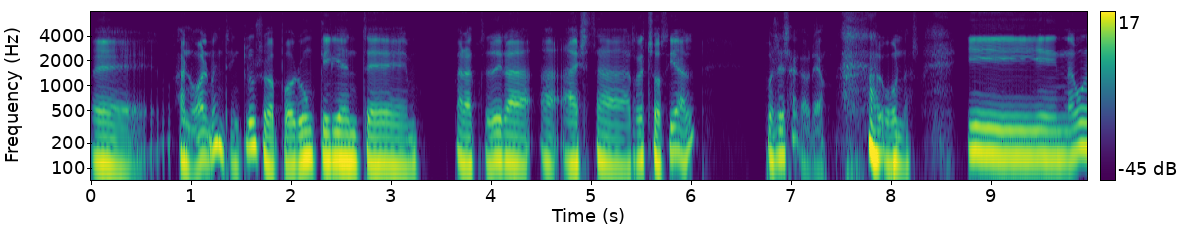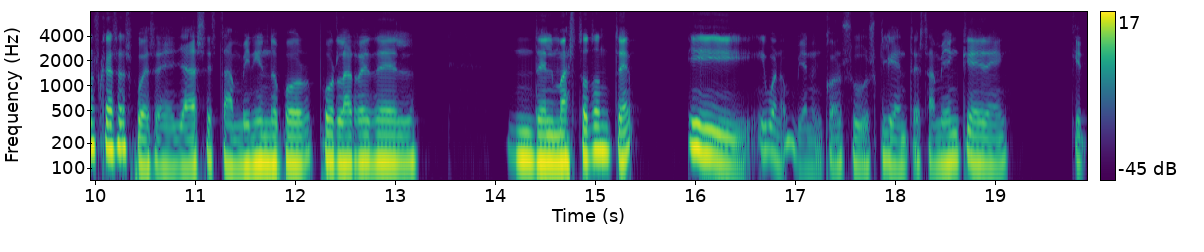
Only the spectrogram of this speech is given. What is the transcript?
eh, anualmente incluso por un cliente para acceder a esta red social, pues les ha algunos. Y en algunos casos, pues eh, ya se están viniendo por, por la red del, del mastodonte y, bueno, vienen con sus clientes también que, que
